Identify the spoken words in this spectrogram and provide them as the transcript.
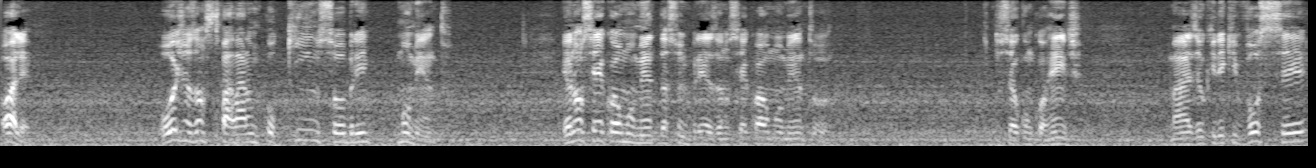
Olha, hoje nós vamos falar um pouquinho sobre momento. Eu não sei qual é o momento da sua empresa, eu não sei qual é o momento do seu concorrente, mas eu queria que você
